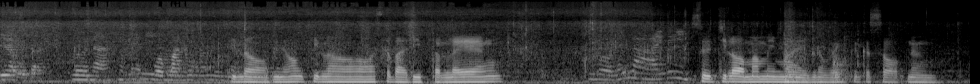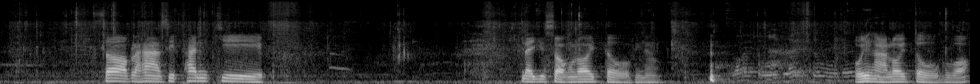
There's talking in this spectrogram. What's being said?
เออนะแม่นตัวมันกิโลพี่น้องกิโลสบายดีตอนแรงกิโลหลายๆนี่ซื้อกิโลมาใหม่ๆพี่น้องเว้ยเป็นกระสอบหนึ่งสอบละห้าสิบพันกีบได้อยู่สองร้อยโตพี่น้องโอ้ยหาร้อยโตพี่บอก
